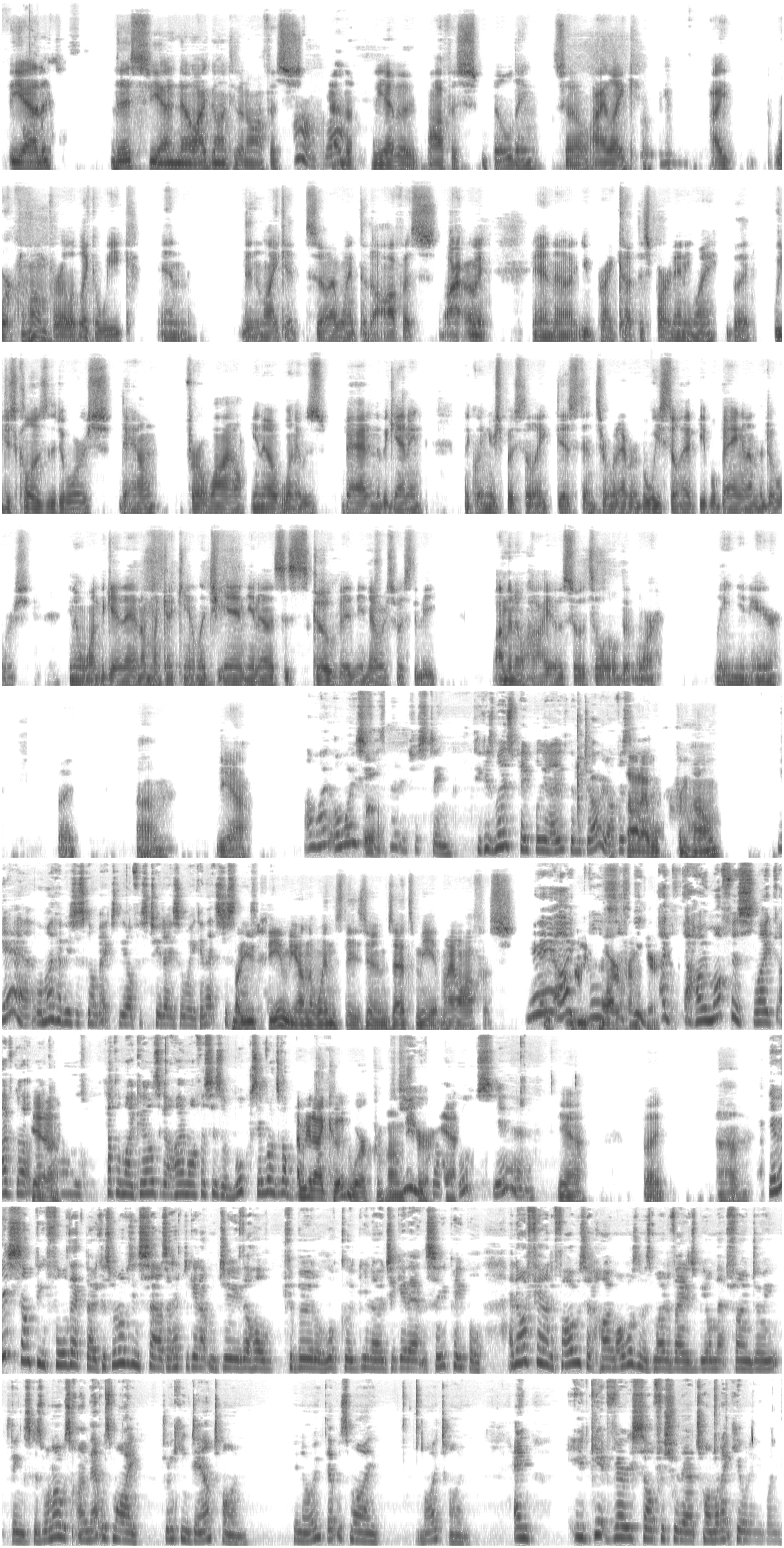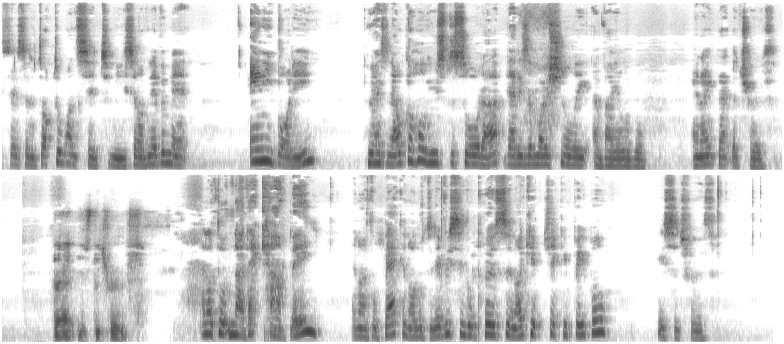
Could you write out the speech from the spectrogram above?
Yeah, this, this, yeah, no, I go into an office. Oh, wow. We have an office building so I like, I work from home for a, like a week and didn't like it. So I went to the office. I, mean, and, uh, you probably cut this part anyway, but we just closed the doors down for a while, you know, when it was bad in the beginning, like when you're supposed to like distance or whatever, but we still had people banging on the doors, you know, wanting to get in. I'm like, I can't let you in, you know, this is COVID, you know, we're supposed to be I'm in Ohio, so it's a little bit more lenient here. But um, yeah. Oh, I always well, find that interesting because most people, you know, the majority of us thought I work from home. Yeah, well, my hubby's just gone back to the office two days a week, and that's just. Well, you see me on the Wednesday zooms. That's me at my office. Yeah, I well, far from here. A home office, like I've got. Yeah. Like, a couple of my girls got home offices with books. Everyone's got. Books. I mean, I could work from home. Sure. Yeah. Books. Yeah yeah. But um, there is something for that though, because when I was in sales, I'd have to get up and do the whole caboodle, look good, you know, to get out and see people. And I found if I was at home, I wasn't as motivated to be on that phone doing things because when I was home, that was my drinking downtime. You know, that was my my time. And you'd get very selfish with our time. I don't care what anybody says. And a doctor once said to me, he said, I've never met anybody who has an alcohol use disorder that is emotionally available. And ain't that the truth? That is the truth. And I thought, no, that can't be. And I looked back and I looked at every single person. I kept checking people. It's the truth.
